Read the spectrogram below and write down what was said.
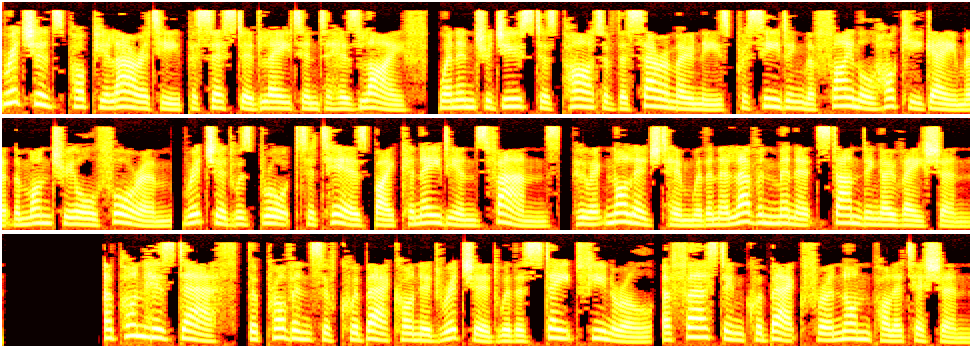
Richard's popularity persisted late into his life, when introduced as part of the ceremonies preceding the final hockey game at the Montreal Forum, Richard was brought to tears by Canadiens fans, who acknowledged him with an 11-minute standing ovation. Upon his death, the province of Quebec honored Richard with a state funeral, a first in Quebec for a non-politician.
